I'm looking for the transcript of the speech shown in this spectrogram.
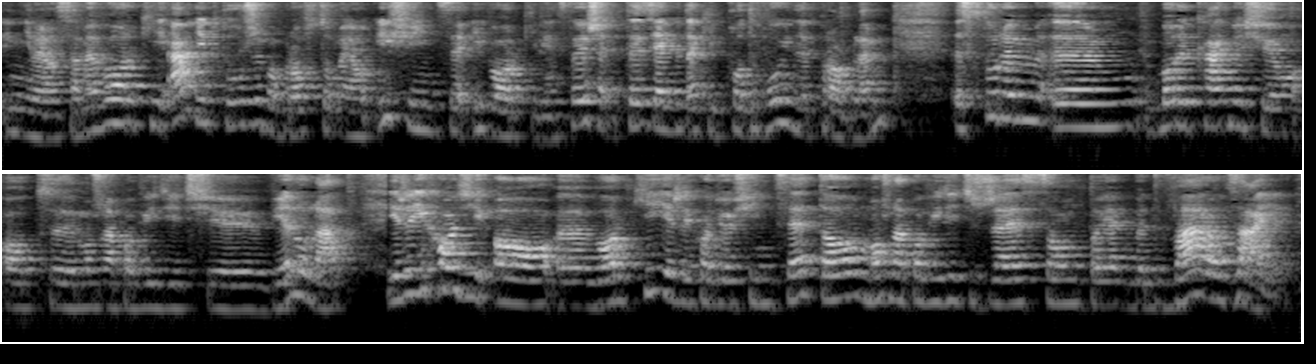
inni mają same worki, a niektórzy po prostu mają i sińce, i worki, więc to jest, to jest jakby taki podwójny problem, z którym borykamy się od, można powiedzieć, wielu lat. Jeżeli chodzi o worki, jeżeli chodzi o sińce, to można powiedzieć, że są to jakby dwa rodzaje.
